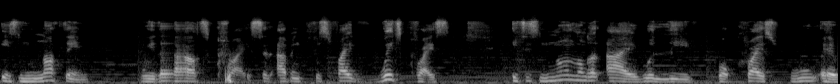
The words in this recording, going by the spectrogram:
is nothing without Christ, I've been crucified with Christ, it is no longer I who live, but Christ who uh,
